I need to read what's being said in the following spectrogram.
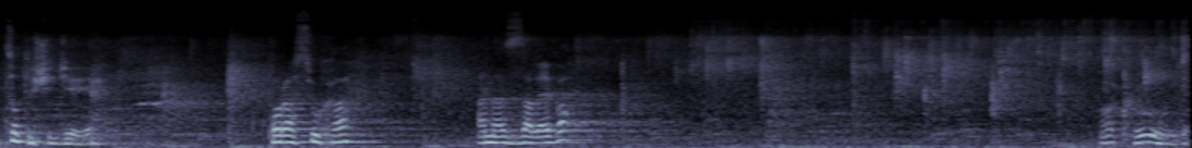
A co tu się dzieje? Pora sucha, a nas zalewa? O kurde.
